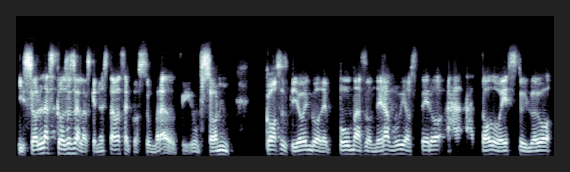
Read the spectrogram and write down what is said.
y son las cosas a las que no estabas acostumbrado, son cosas que yo vengo de Pumas, donde era muy austero a todo esto y luego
